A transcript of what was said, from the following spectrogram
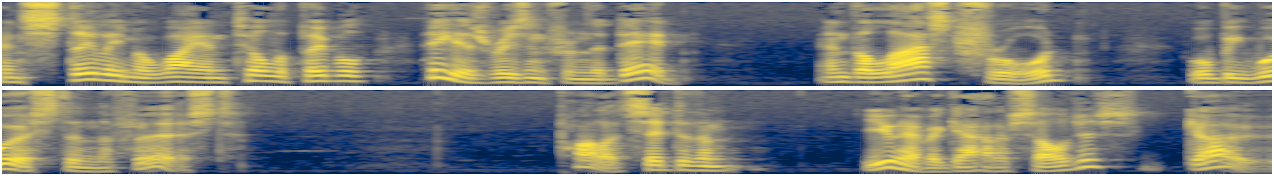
and steal him away and tell the people, He has risen from the dead. And the last fraud will be worse than the first. Pilate said to them, you have a guard of soldiers. Go,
